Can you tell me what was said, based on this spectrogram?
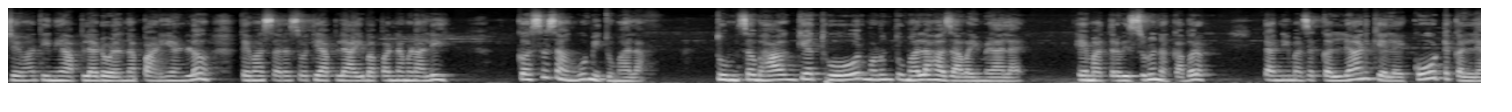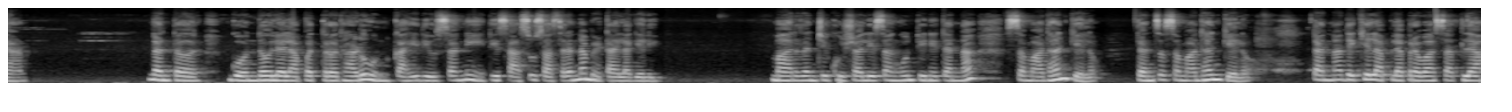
जेव्हा तिने आपल्या डोळ्यांना पाणी आणलं तेव्हा सरस्वती आपल्या आईबापांना म्हणाली कसं सांगू मी तुम्हाला? तुमचं भाग्य थोर म्हणून तुम्हाला हा जावाई मिळाला आहे हे मात्र विसरू नका बरं. त्यांनी माझं कल्याण केलं आहे कोट कल्याण. नंतर गोंदवलेला पत्र धाडून काही दिवसांनी ती सासू सासऱ्यांना भेटायला गेली. महाराजांची खुशाली सांगून तिने त्यांना समाधान केलं. त्यांचं समाधान केलं. त्यांना देखील आपल्या प्रवासातल्या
